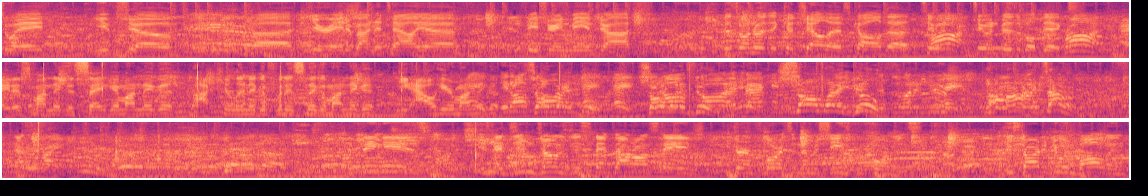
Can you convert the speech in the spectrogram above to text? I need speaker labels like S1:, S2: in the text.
S1: Suede youth show, uh, curated by Natalia, featuring me and Josh. This one was at Coachella. It's called uh, Two,
S2: Ron.
S1: Two Invisible Dicks.
S2: Ron.
S3: Hey, this my nigga Sagan, my nigga. I kill a nigga for this nigga, my nigga. He out here, my nigga.
S2: It all
S3: Show him what it do.
S2: hey,
S3: Show
S2: it
S3: what it do.
S2: started back in.
S3: Show him what it do.
S1: This is what it do.
S2: Hey,
S3: Uh-huh, tell him.
S2: that's right. The thing is, is that Jim Jones just stepped out on stage during Florence and the Machines performance. He started doing balling,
